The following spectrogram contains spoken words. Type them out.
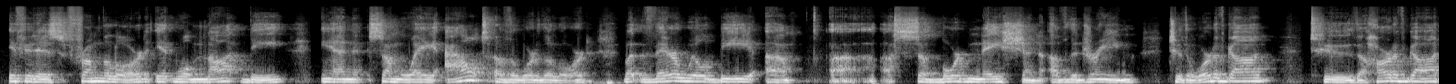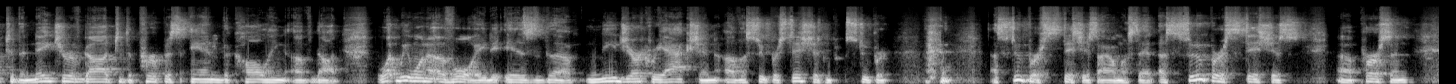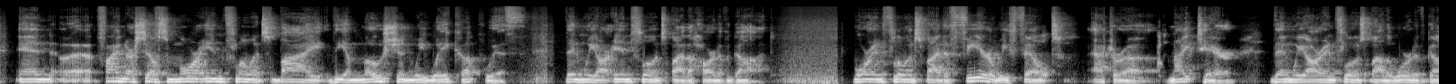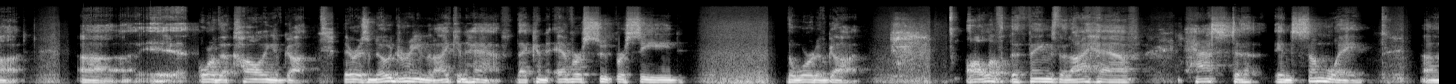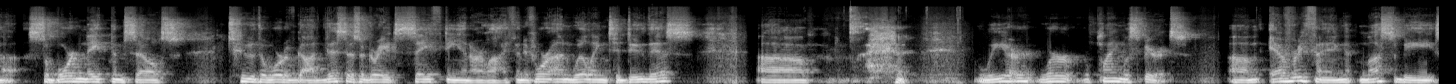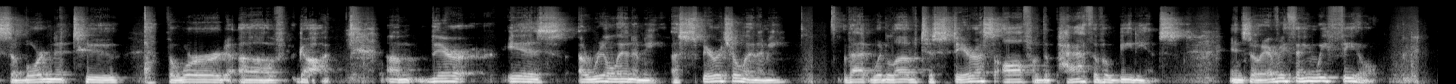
If it is from the Lord, it will not be in some way out of the Word of the Lord, but there will be a, a, a subordination of the dream to the Word of God to the heart of God, to the nature of God, to the purpose and the calling of God. What we want to avoid is the knee jerk reaction of a superstitious, a superstitious, I almost said, a superstitious uh, person and uh, find ourselves more influenced by the emotion we wake up with than we are influenced by the heart of God more influenced by the fear we felt after a night terror than we are influenced by the word of God uh, or the calling of God. There is no dream that I can have that can ever supersede the word of God. All of the things that I have has to, in some way, uh, subordinate themselves to the Word of God. This is a great safety in our life. And if we're unwilling to do this, uh, we are we're, we're playing with spirits. Um, everything must be subordinate to the Word of God. Um, there is a real enemy, a spiritual enemy that would love to steer us off of the path of obedience. And so everything we feel,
